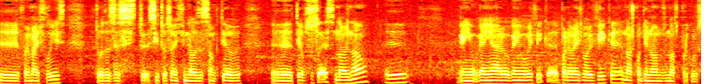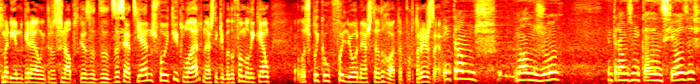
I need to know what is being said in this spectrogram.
eh, foi mais feliz. Todas as situações de finalização que teve, eh, teve sucesso, nós não. Ganhou, ganhar, ganhou o Benfica, parabéns ao Benfica, nós continuamos o nosso percurso. Maria Negrão, internacional portuguesa de 17 anos, foi titular nesta equipa do Famalicão. Ela explicou o que falhou nesta derrota por 3-0. Entramos mal no jogo, entramos um bocado ansiosas.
